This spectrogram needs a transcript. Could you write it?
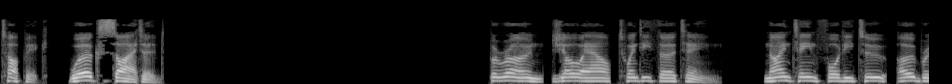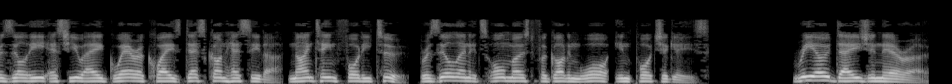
Topic. Works cited. Barone, João 2013. 1942, O Brasil e sua guerra quase desconhecida 1942, Brazil and its almost forgotten war in Portuguese. Rio de Janeiro.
